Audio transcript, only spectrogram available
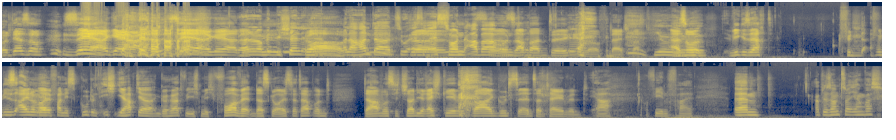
Und der so, sehr gerne, sehr gerne. Wir hatten noch mit Michelle Ja. äh, allerhand da zu SOS von ABBA und. Sabbernde Hingelauf. Nein, Spaß. Junge, Also, wie gesagt, für, für dieses eine Mal fand ich es gut und ich, ihr habt ja gehört, wie ich mich vor Wetten das geäußert habe und da muss ich Johnny recht geben, es war ein gutes Entertainment. Ja, auf jeden Fall. Ähm, habt ihr sonst noch irgendwas?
